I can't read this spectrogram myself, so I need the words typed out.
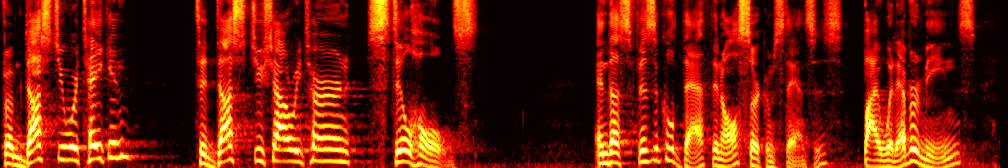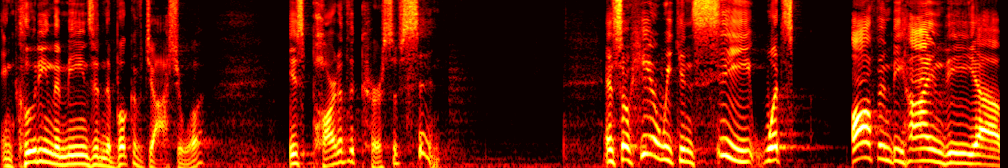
From dust you were taken, to dust you shall return, still holds. And thus, physical death in all circumstances, by whatever means, including the means in the book of Joshua, is part of the curse of sin. And so here we can see what's often behind the, uh,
